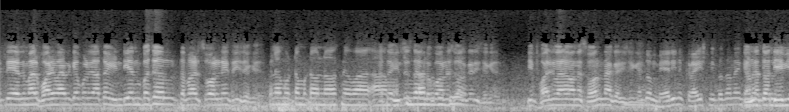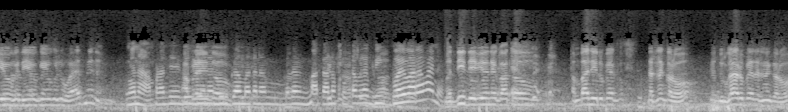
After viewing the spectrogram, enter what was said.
એ તે એને મારે ફોરેન વાળાને કે પણ આ તો ઇન્ડિયન પઝલ તમારે સોલ્વ નહીં થઈ શકે. પેલા મોટા મોટા નખ ને આ તો હિન્દુસ્તાન લોકો સોલ્વ કરી શકે. એ ફોરેન વાળાને સોલ્વ ના કરી શકે. તો મેરી ને ક્રાઇસ્ટની બધાને એમને તો દેવીઓ કે દેવ કે એવું કશું હોય જ નહીં ને. ના ના આપણા જે આપણે દુર્ગા માતાના બધા માતાના ફોટા બધા ભય વાળા હોય ને. બધી દેવીઓને કહો તો અંબાજી રૂપે દર્શન કરો કે દુર્ગા રૂપે દર્શન કરો.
